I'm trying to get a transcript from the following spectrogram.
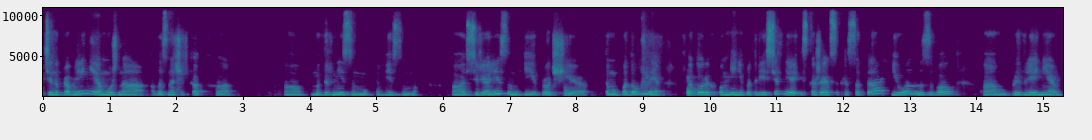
Те направления можно обозначить как модернизм, кубизм, сюрреализм и прочие тому подобные, в которых, по мнению Патрея Сергия, искажается красота, и он называл проявление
